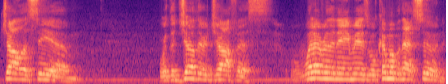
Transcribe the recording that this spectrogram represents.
Joliseum or the Jother Joffice. Whatever the name is, we'll come up with that soon.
